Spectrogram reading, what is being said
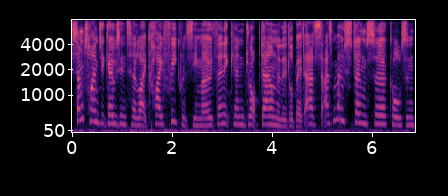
Sometimes it goes into like high frequency mode, then it can drop down a little bit, as as most stone circles and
